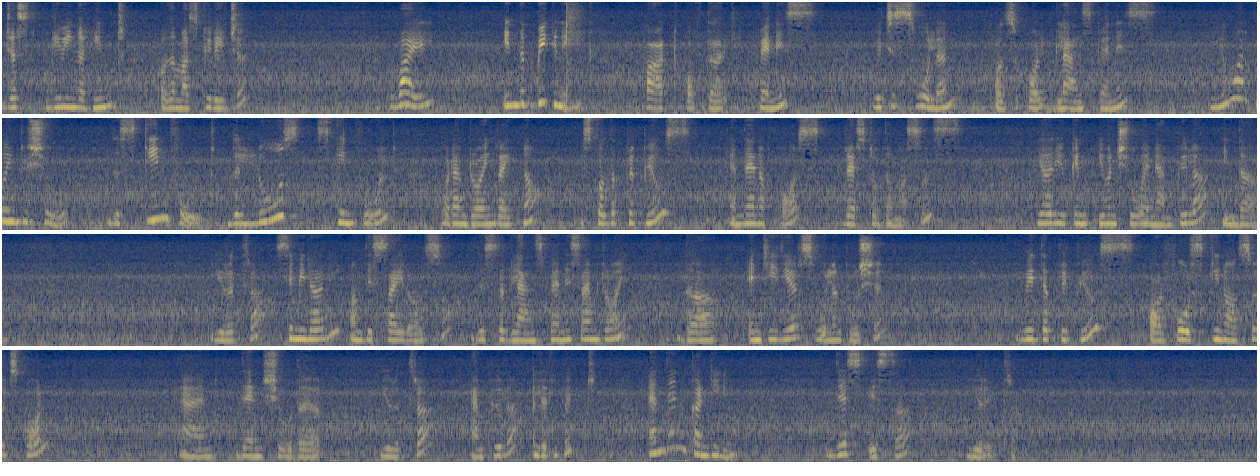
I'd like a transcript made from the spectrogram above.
just giving a hint of the musculature while in the beginning part of the penis which is swollen also called glans penis you are going to show the skin fold the loose skin fold what I'm drawing right now. Is called the prepuce and then of course rest of the muscles. Here you can even show an ampulla in the urethra. Similarly on this side also this is the glans penis I'm drawing the anterior swollen portion with the prepuce or foreskin also it's called. And then show the urethra ampulla a little bit and then continue. This is the urethra.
